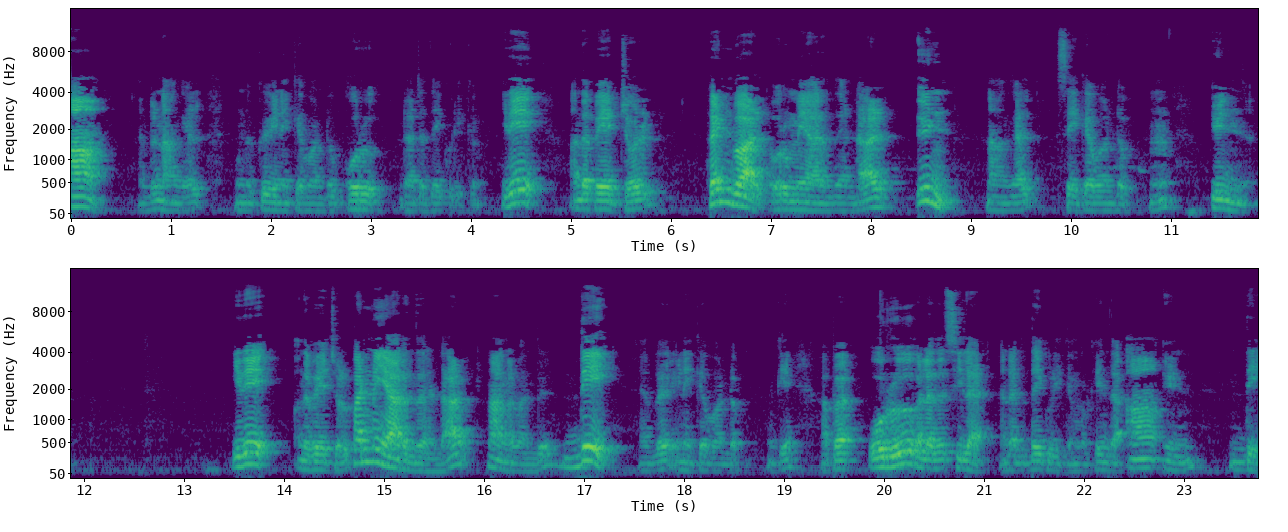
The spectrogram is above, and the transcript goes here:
ஆ என்று நாங்கள் முன்னுக்கு இணைக்க வேண்டும். ஒரு ரத்தத்தை குறிக்கும். இதே அந்த பெயர்ச்சொல் பெண்பால் ஒருமையா இருந்தது என்றால் இன் நாங்கள் சேர்க்க வேண்டும். இன். இதே அந்த பெயர்ச்சொல் பன்மையா இருந்தது என்றால் நாங்கள் வந்து தே என்று இணைக்க வேண்டும். ஓகே அப்ப ஒரு அல்லது சில என்ற இதை குறிக்கும். ஓகே இந்த ஆ இன் தே.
